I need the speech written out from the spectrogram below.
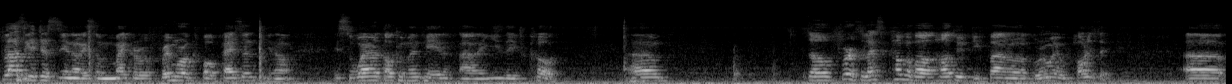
Flask is just, you know, it's a micro framework for Python, you know. It's well documented and easy to code. Um, so first, let's talk about how to define a GreenWave policy. Uh,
